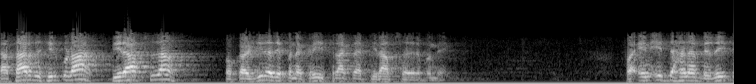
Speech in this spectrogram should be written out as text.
کثار دې سرکړه پیراب سره او کړجیره دې په نکري سراک دا پیراب سره باندې فإن ادهنا بزيت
